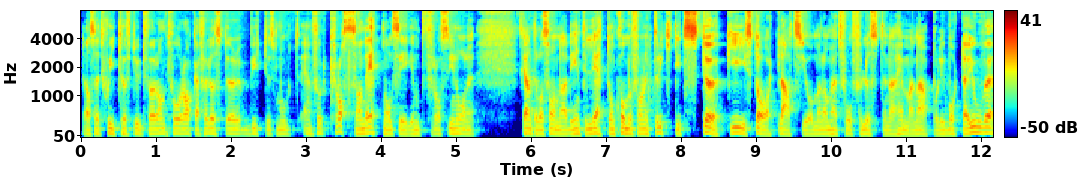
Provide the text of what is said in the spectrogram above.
Det har sett skittufft ut för dem. Två raka förluster byttes mot en förkrossande 1-0-seger mot Frosinone ska inte vara sådana. Det är inte lätt. De kommer från ett riktigt stökig start, Lazio, med de här två förlusterna hemma. Napoli borta. Juve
